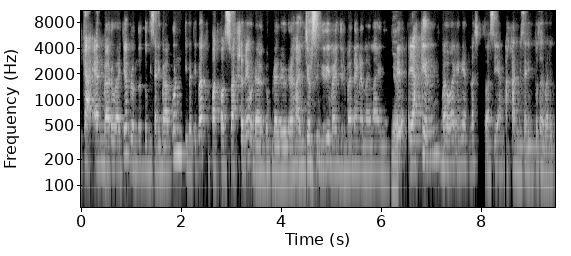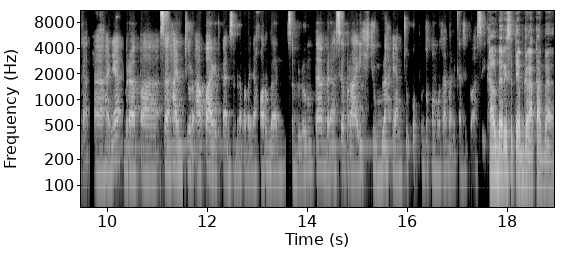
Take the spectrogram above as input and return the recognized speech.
IKN baru aja belum tentu bisa dibangun, tiba-tiba tempat constructionnya udah udah udah hancur sendiri, banjir bandang dan lain-lain. Yeah. Jadi yakin bahwa ini adalah situasi yang akan bisa diputar balikan. Uh, hanya berapa sehancur apa gitu kan, seberapa banyak korban sebelum kita berhasil meraih jumlah yang cukup untuk memutar balikan situasi. Kalau dari setiap gerakan, Bel,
